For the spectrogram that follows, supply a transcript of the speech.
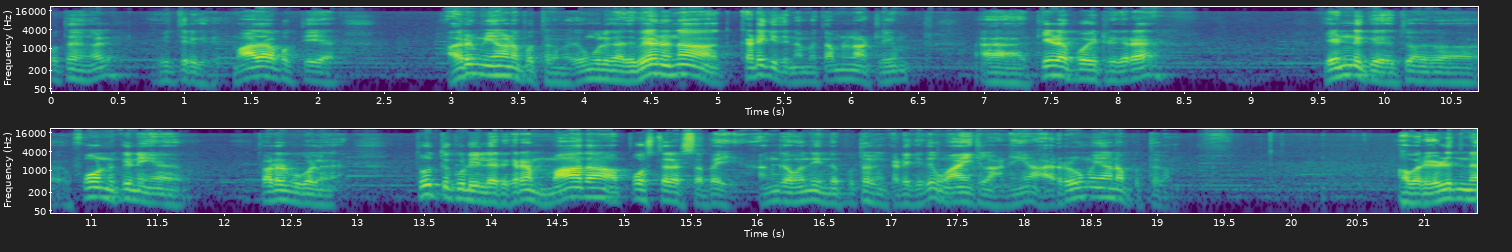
புத்தகங்கள் வித்திருக்குது. மாதா பக்தியை அருமையான புத்தகம் இது. உங்களுக்கு அது வேணும்னா கிடைக்குது நம்ம தமிழ்நாட்டிலையும். கீழே போயிட்டுருக்கிற எண்ணுக்கு ஃபோனுக்கு நீங்கள் தொடர்பு கொள்ளுங்கள் தூத்துக்குடியில் இருக்கிற மாதா அப்போஸ்தலர் சபை அங்கே வந்து இந்த புத்தகம் கிடைக்கிது. வாங்கிக்கலாம். நீங்கள் அருமையான புத்தகம். அவர் எழுதின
